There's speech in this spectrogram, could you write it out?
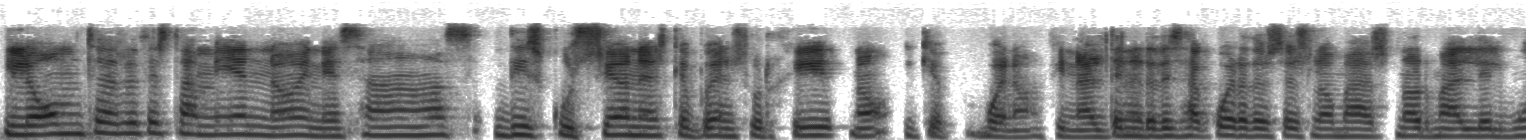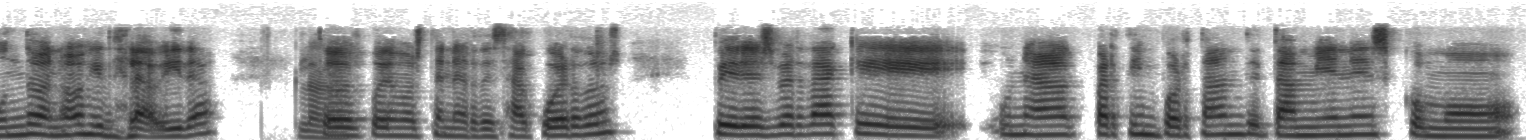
Y luego muchas veces también, ¿no? En esas discusiones que pueden surgir, ¿no? Y que, bueno, al final tener desacuerdos es lo más normal del mundo, ¿no? Y de la vida. Todos podemos tener desacuerdos, pero es verdad que una parte importante también es como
